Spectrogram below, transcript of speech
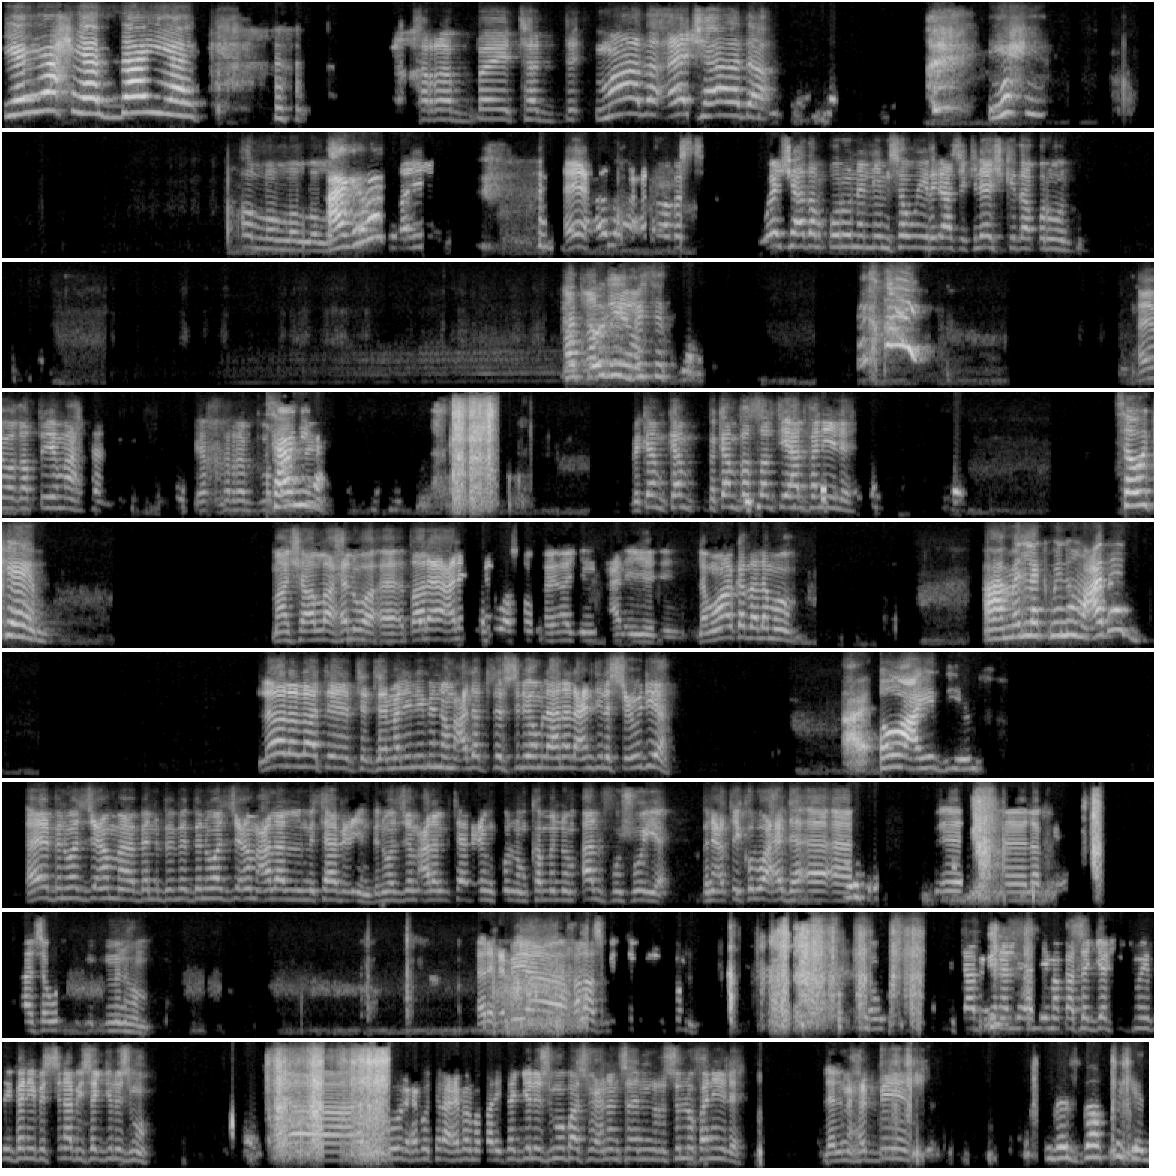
يا يحيى ازيك؟ خرب بيت الد... ماذا؟ إيش هذا؟ يحيى. الله الله الله الله. عجبك؟ طيب اي حلو حلو بس. ويش هذا القرون اللي مسوي في راسك؟ ليش كذا قرون؟ هتقولي. البست أيوه غطيهم أحسن. يخرب ثانية. بكم كم بكم فصلتيها الفنيلة؟ تسوي كام ما شاء الله حلوة. آه، طالعه عليك حلوة الصبح يا جن علي. لمو هكذا لمو أعمل لك منهم عدد؟ لا لا لا ت- ت- تعملي لي منهم عدد ترسليهم لهنا لعندي للسعودية. آه عادي أي بنوزعهم بن بن- بنوزعهم على المتابعين بنوزعهم على المتابعين كلهم كم منهم؟ ألف وشوية. بنعطي كل واحد آه، آه، آه، لك أسوي منهم. ارحبي خلاص الكل. المتابعين اللي اللي ما قد سجل شو اسمه؟ يضيفني بالسنة بيسجل اسمه. يا يحبوا ترحب المطر يسجل اسمه بس وإحنا نرسل له فنيله للمحبين. بالظبط كده.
